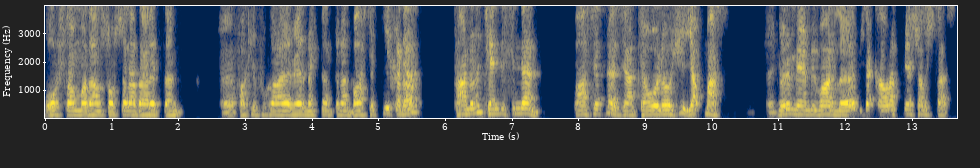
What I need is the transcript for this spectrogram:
borçlanmadan, sosyal adaletten, e, fakir fukaraya vermekten falan bahsettiği kadar Tanrı'nın kendisinden bahsetmez. Yani teoloji yapmaz. E, görünmeyen bir varlığı bize kavratmaya çalışmaz.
